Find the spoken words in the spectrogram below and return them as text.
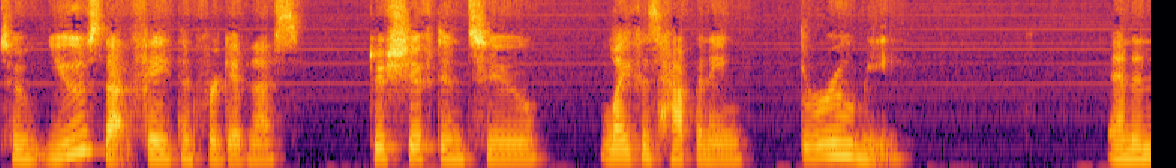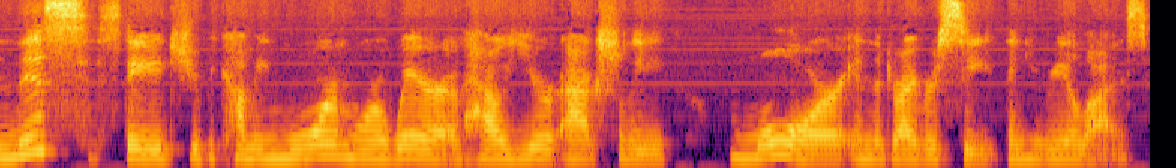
to use that faith and forgiveness to shift into life is happening through me. And in this stage, you're becoming more and more aware of how you're actually more in the driver's seat than you realize.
